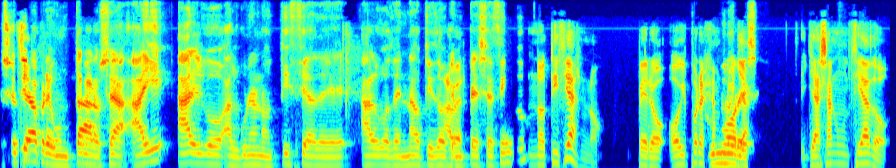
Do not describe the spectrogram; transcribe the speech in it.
Eso te iba a preguntar, o sea, ¿hay algo, alguna noticia de algo de Naughty Dog en PS5? Noticias no. Pero hoy, por ejemplo, ya, ya, se ha anunciado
